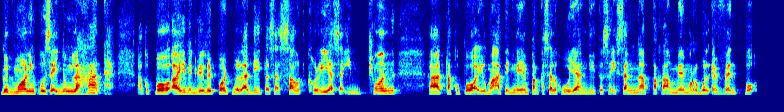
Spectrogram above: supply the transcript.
good morning po sa inyong lahat. Ako po ay nagre-report mula dito sa South Korea, sa Incheon. At ako po ay umaatin ngayong pangkasalukuyan dito sa isang napaka-memorable event po.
